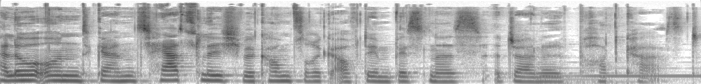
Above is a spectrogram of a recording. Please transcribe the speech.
Hallo und ganz herzlich willkommen zurück auf dem Business Journal Podcast.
